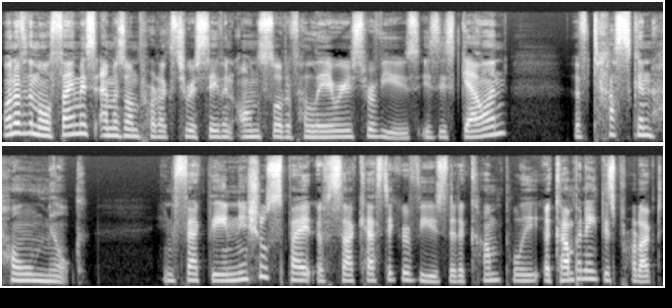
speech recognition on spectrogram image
One of the more famous Amazon products to receive an onslaught of hilarious reviews is this gallon of Tuscan whole milk. In fact, the initial spate of sarcastic reviews that accompanied this product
